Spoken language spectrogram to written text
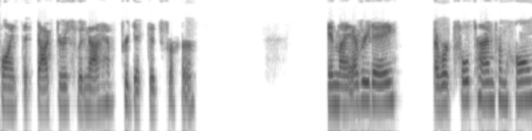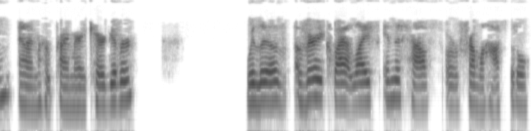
point that doctors would not have predicted for her. In my everyday, I work full time from home and I'm her primary caregiver. We live a very quiet life in this house or from a hospital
